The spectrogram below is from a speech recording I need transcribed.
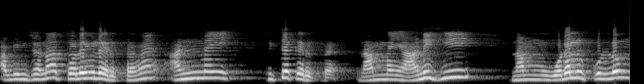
அப்படின்னு சொன்னால் தொலைவில் இருப்பவன் அண்மை கிட்டக்க இருப்பேன். நம்மை அணுகி நம் உடலுக்குள்ளும்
